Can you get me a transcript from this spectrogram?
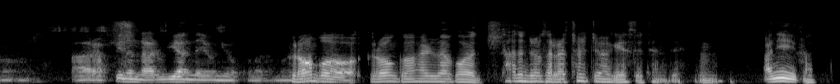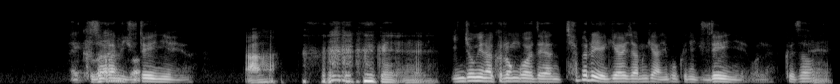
어. 아 랍비는 나를 위한 내용이었구나. 뭐. 그런 거 그런 거 하려고 사전 조사를 철저하게 했을 텐데. 음. 아니 아니, 그 사람이 아니고. 유대인이에요. 아. 그, 예. 인종이나 그런 거에 대한 차별을 얘기하자는 게 아니고 그냥 유대인이에요 원래. 그래서 네.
